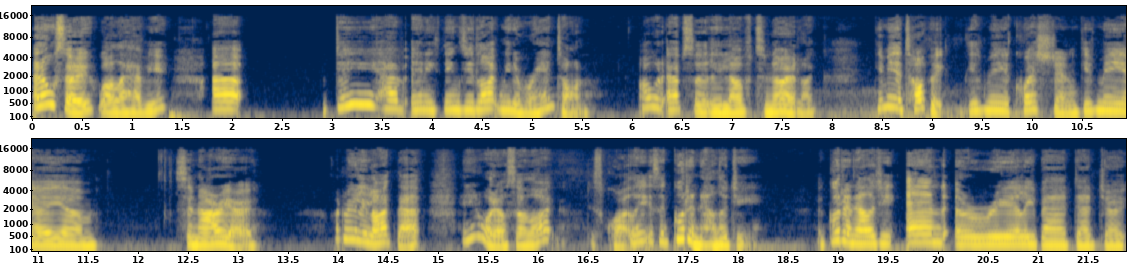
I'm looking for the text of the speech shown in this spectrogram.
And also, while I have you, uh, do you have any things you'd like me to rant on? I would absolutely love to know. Like, give me a topic, give me a question, give me a um, scenario. I'd really like that. And you know what else I like? Just quietly, is a good analogy. A good analogy and a really bad dad joke.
